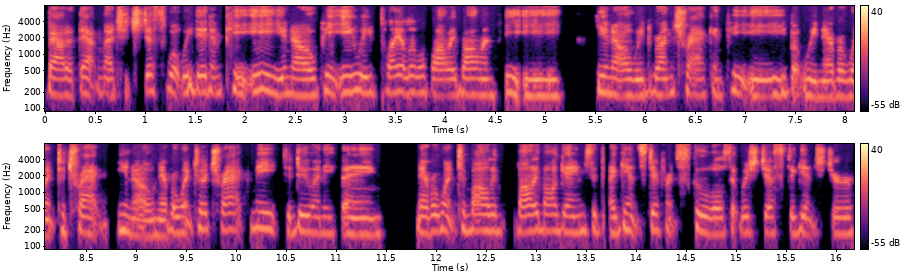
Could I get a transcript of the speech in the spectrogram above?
about it that much. It's just what we did in PE. You know, PE, we'd play a little volleyball in PE. You know, we'd run track in PE, but we never went to track, you know, never went to a track meet to do anything, never went to volley- volleyball games against different schools. It was just against your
